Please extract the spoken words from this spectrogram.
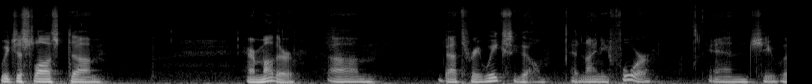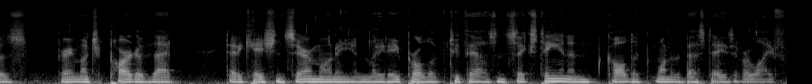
We just lost um, our mother um, about three weeks ago, at 94, and she was very much a part of that dedication ceremony in late April of 2016 and called it one of the best days of her life.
